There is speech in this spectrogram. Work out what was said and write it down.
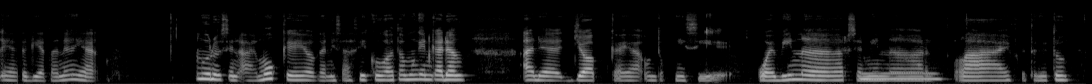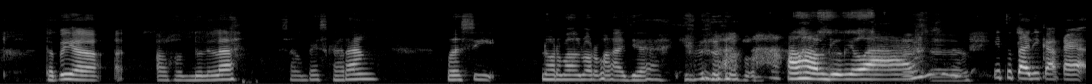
ya kegiatannya ya ngurusin AMOK organisasiku atau mungkin kadang ada job kayak untuk ngisi webinar seminar Hmm. live gitu-gitu tapi ya alhamdulillah sampai sekarang masih normal-normal aja gitu Alhamdulillah. Itu tadi Kak kayak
